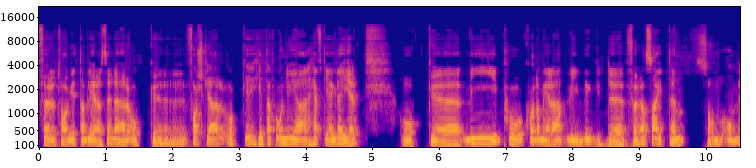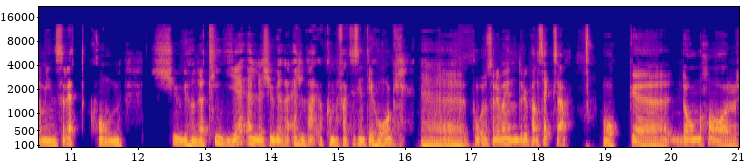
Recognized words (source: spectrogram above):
företag etablerar sig där och eh, forskar och hittar på nya häftiga grejer. Och vi på Kodamera, vi byggde förra sajten som om jag minns rätt kom 2010 eller 2011. Jag kommer faktiskt inte ihåg. så det var en Drupal 6. Och eh, de har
